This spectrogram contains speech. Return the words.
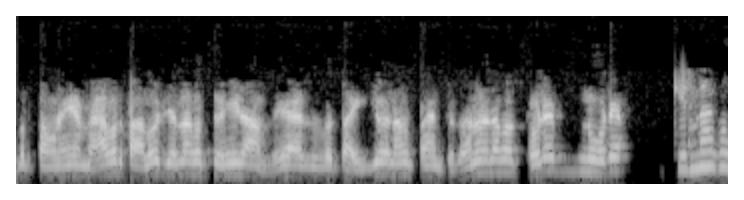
ਵਰਤਾਉਣੇ ਆ ਮੈਂ ਵਰਤਾ ਲਓ ਜਿੰਨਾ ਕੋ ਤੁਸੀਂ ਰਾਂਦੇ ਆ ਵਰਤਾਈ ਜੋ ਇਹਨਾਂ ਨੂੰ ਪੈਂਚ ਦਾ ਇਹਨਾਂ ਕੋਲ ਥੋੜੇ ਨੋਟ ਆ। ਕਿੰਨਾ ਕੁ?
